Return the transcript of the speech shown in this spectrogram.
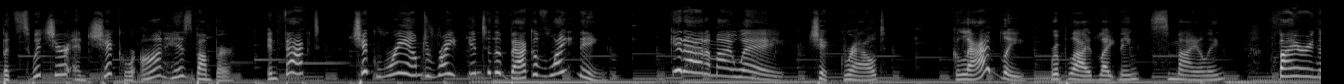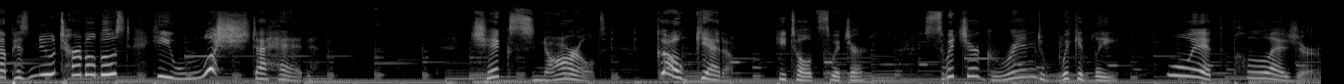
but Switcher and Chick were on his bumper. In fact, Chick rammed right into the back of Lightning. Get out of my way, Chick growled. Gladly, replied Lightning, smiling. Firing up his new turbo boost, he whooshed ahead. Chick snarled. Go get him, he told Switcher. Switcher grinned wickedly, with pleasure.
